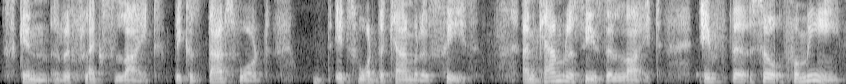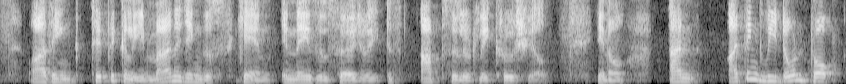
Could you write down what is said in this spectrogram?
skin reflects light because that's what it's what the camera sees. And camera sees the light. If the so for me i think typically managing the skin in nasal surgery is absolutely crucial you know. And i think we don't talk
